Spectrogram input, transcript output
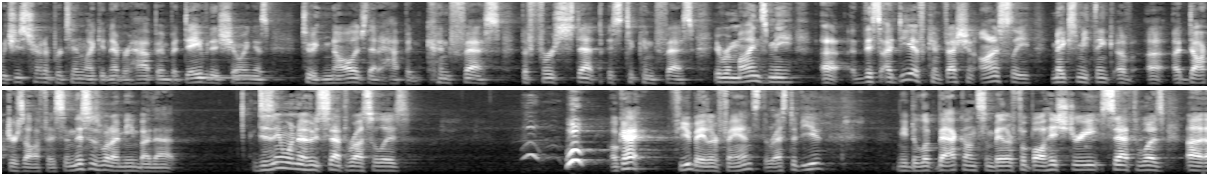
We just try to pretend like it never happened, but David is showing us to acknowledge that it happened. Confess. The first step is to confess. It reminds me, uh, this idea of confession honestly makes me think of a, a doctor's office. And this is what I mean by that. Does anyone know who Seth Russell is? Woo! Okay, few Baylor fans. The rest of you, Need to look back on some Baylor football history. Seth was uh,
